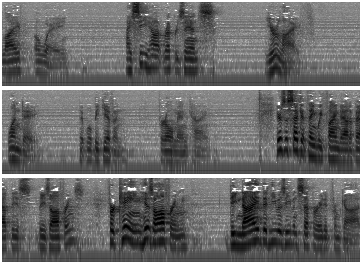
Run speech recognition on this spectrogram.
life away, I see how it represents your life one day that will be given for all mankind. Here's the second thing we find out about these, these offerings. For Cain, his offering denied that he was even separated from God.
